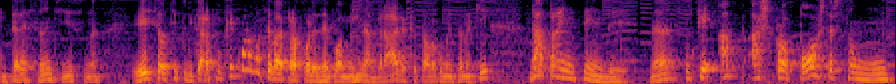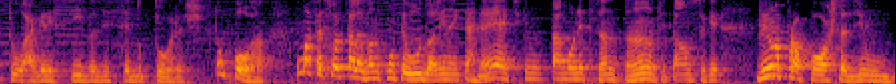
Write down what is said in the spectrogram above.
Interessante isso, né? Esse é o tipo de cara. Porque quando você vai para, por exemplo, a Mirna Braga, que eu estava comentando aqui, dá para entender, né? Porque a, as propostas são muito agressivas e sedutoras. Então, porra, uma pessoa que está levando conteúdo ali na internet, que não está monetizando tanto e tal, não sei o quê, vem uma proposta de um,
